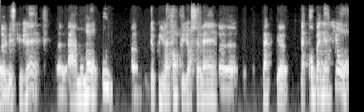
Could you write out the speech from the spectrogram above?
euh, le sujet, euh, à un moment où, depuis maintenant plusieurs semaines, la propagation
